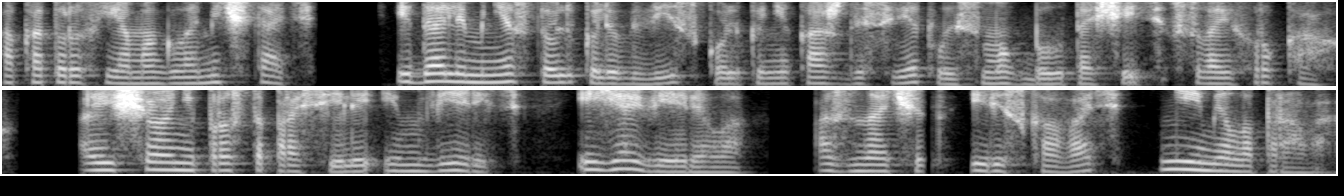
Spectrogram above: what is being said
о которых я могла мечтать, и дали мне столько любви, сколько не каждый светлый смог бы утащить в своих руках. А еще они просто просили им верить, и я верила, а значит, и рисковать не имела права.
